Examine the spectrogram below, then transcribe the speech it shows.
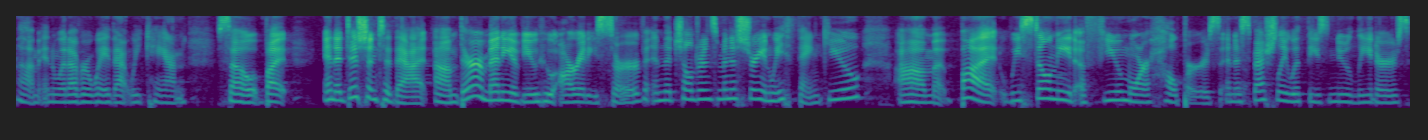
um, in whatever way that we can. So, but in addition to that, um, there are many of you who already serve in the children's ministry, and we thank you. Um, but we still need a few more helpers, and especially with these new leaders,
